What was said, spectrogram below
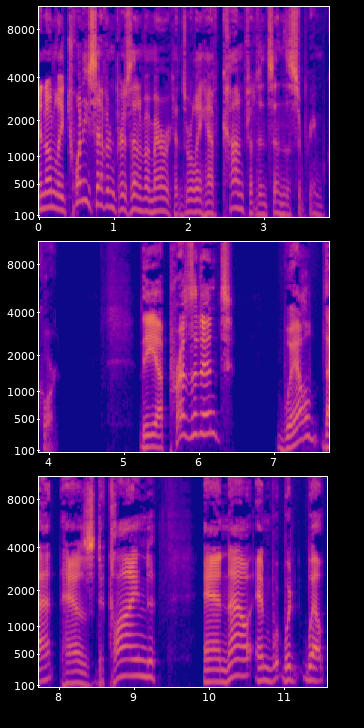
and only 27% of Americans really have confidence in the Supreme Court. The uh, president, well, that has declined. And now, and we're, well,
